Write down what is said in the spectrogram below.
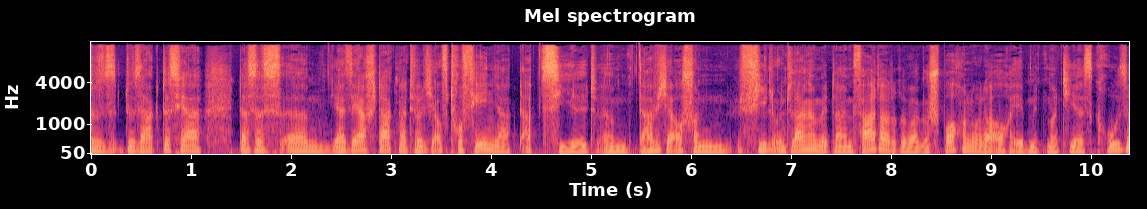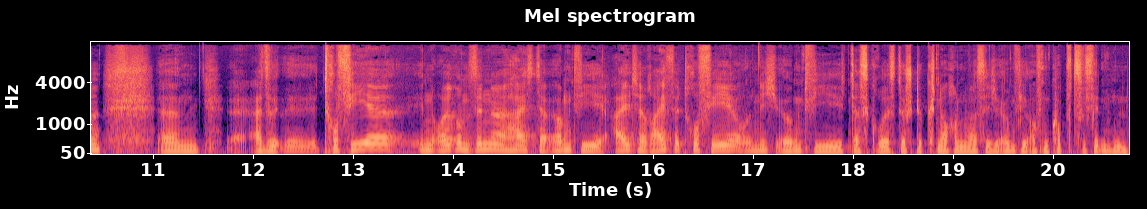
Du, du sagtest ja, dass es ähm, ja sehr stark natürlich auf Trophäenjagd abzielt. Ähm, da habe ich ja auch schon viel und lange mit deinem Vater drüber gesprochen oder auch eben mit Matthias Kruse. Ähm, äh, also äh, Trophäe in eurem Sinne heißt ja irgendwie alte, reife Trophäe und nicht irgendwie das größte Stück Knochen, was sich irgendwie auf dem Kopf zu finden.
